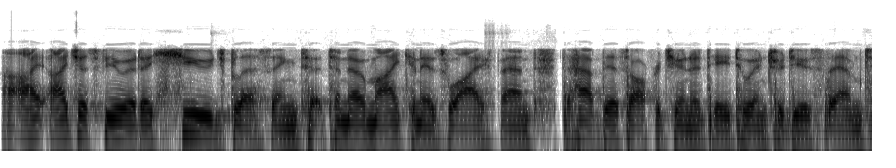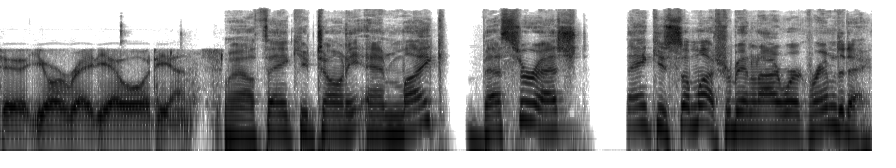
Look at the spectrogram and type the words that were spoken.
I, I just view it a huge blessing to, to know Mike and his wife and to have this this opportunity to introduce them to your radio audience. Well, thank you, Tony. And Mike Besseresht, thank you so much for being on I Work for Him today.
